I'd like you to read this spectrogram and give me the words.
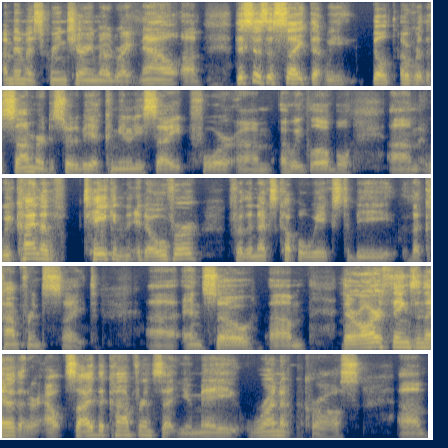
I'm in my screen sharing mode right now. Um, this is a site that we built over the summer to sort of be a community site for um, OE Global. Um, we've kind of taken it over for the next couple of weeks to be the conference site. Uh, and so um, there are things in there that are outside the conference that you may run across. Um,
